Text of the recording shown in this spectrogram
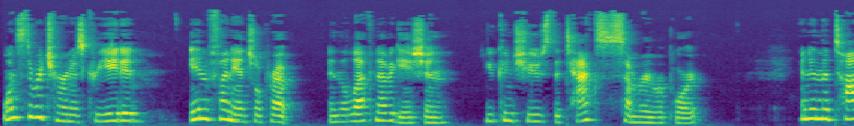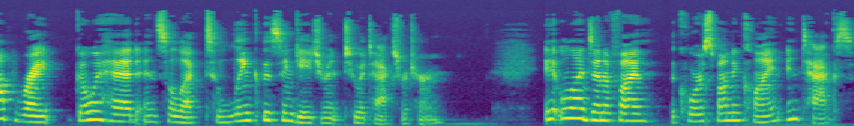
Once the return is created, in Financial Prep, in the left navigation, you can choose the Tax Summary Report, and in the top right, go ahead and select to link this engagement to a tax return. It will identify the corresponding client in tax,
